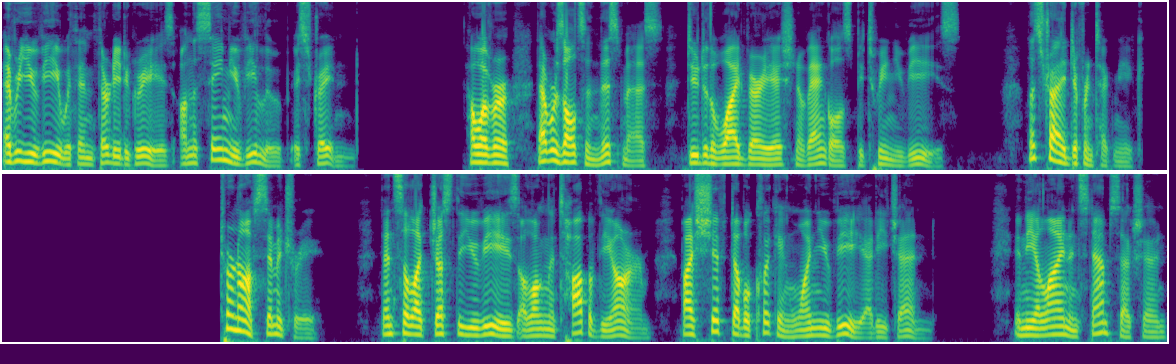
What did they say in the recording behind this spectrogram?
Every UV within 30 degrees on the same UV loop is straightened. However, that results in this mess due to the wide variation of angles between UVs. Let's try a different technique. Turn off symmetry. Then select just the UVs along the top of the arm by shift double clicking one UV at each end. In the Align and Snap section,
